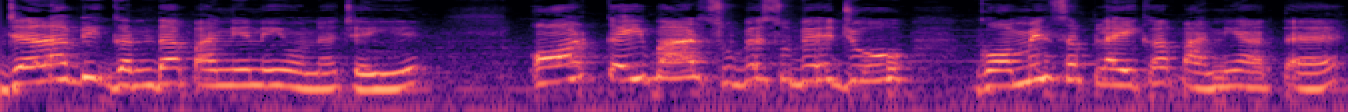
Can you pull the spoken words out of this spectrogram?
जरा भी गंदा पानी नहीं होना चाहिए। और कई बार सुबह सुबह जो गवर्नमेंट सप्लाई का पानी आता है,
